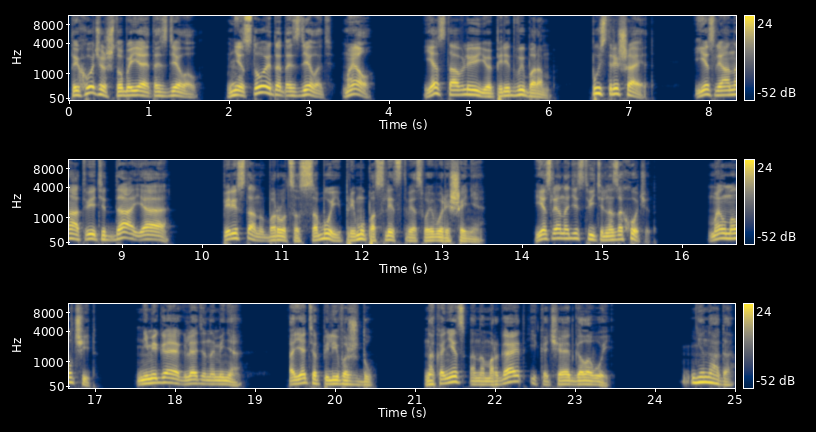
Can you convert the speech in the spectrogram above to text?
Ты хочешь, чтобы я это сделал? Мне стоит это сделать, Мел?» Я ставлю ее перед выбором. Пусть решает. Если она ответит «да», я перестану бороться с собой и приму последствия своего решения. Если она действительно захочет. Мел молчит, не мигая, глядя на меня, а я терпеливо жду. Наконец она моргает и качает головой. «Не надо».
